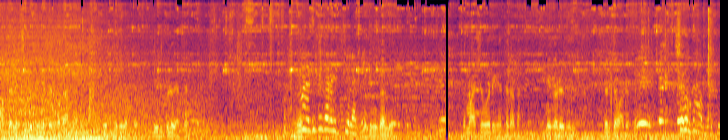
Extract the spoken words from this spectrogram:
आपल्याला चिलेपी घेतात बघा. एक किलो घेतात दीड किलो घेतात किती चालू आहे. तर मासे वगैरे घेतात आता. निघालो घरी घरच्या वाटत. शेव घाबरते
